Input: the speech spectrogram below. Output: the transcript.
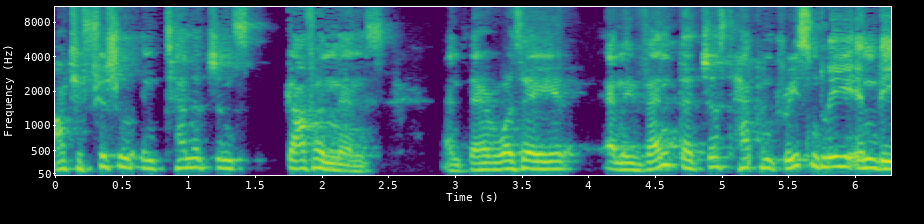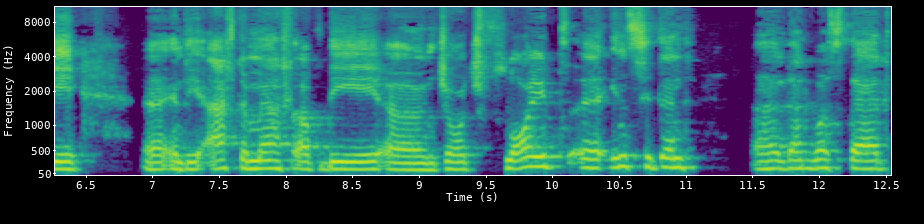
artificial intelligence governance. And there was a an event that just happened recently in the uh, in the aftermath of the uh, George Floyd uh, incident. Uh, that was that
